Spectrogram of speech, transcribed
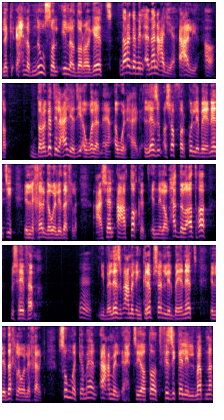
لكن إحنا بنوصل إلى درجات درجة من الأمان عالية. عالية. آه. طب الدرجات العالية دي اولا إيه؟ أول حاجة لازم أشفر كل بياناتي اللي خارجة واللي داخلة عشان أعتقد إن لو حد لقطها مش هيفهمها. يبقى لازم أعمل encryption للبيانات اللي داخلة واللي خارجه ثم كمان أعمل احتياطات physically للمبنى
